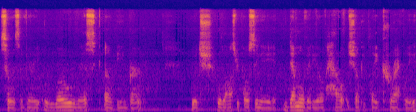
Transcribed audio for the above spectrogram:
so it's a very low risk of being burnt which we'll also be posting a demo video of how it shall be played correctly.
